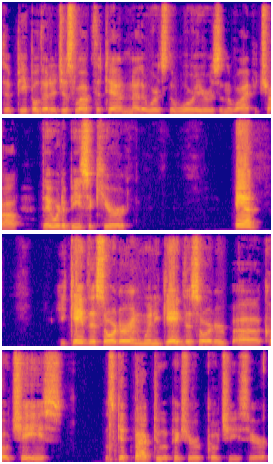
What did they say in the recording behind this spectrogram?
the people that had just left the tent, in other words, the warriors and the wife and child, they were to be secured. And he gave this order, and when he gave this order, uh, Cochise, let's get back to a picture of Cochise here.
